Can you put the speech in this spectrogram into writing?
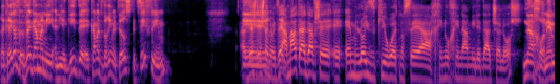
רק רגע, ו- וגם אני, אני אגיד אה, כמה דברים יותר ספציפיים. אז יש, יש לנו את זה. כן. אמרת אגב שהם לא הזכירו את נושא החינוך חינם מלידה עד שלוש. נכון, הם,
